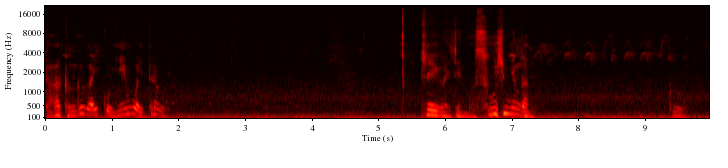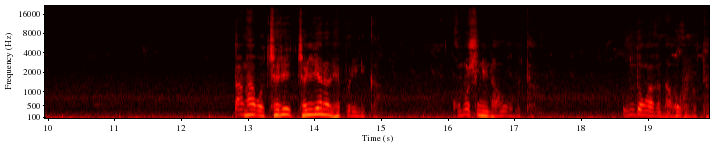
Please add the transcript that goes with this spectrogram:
다 근거가 있고 이유가 있더라고요. 저희가 이제 뭐 수십 년간 그 땅하고 절, 전련을 해버리니까 고무신이 나오고부터 운동화가 나오고부터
